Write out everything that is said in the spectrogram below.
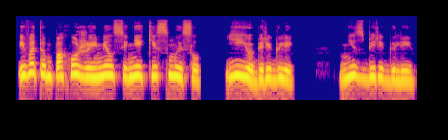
И в этом, похоже, имелся некий смысл. Ее берегли. Не сберегли.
